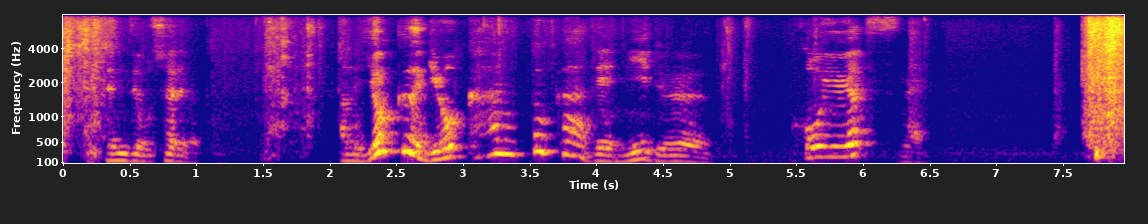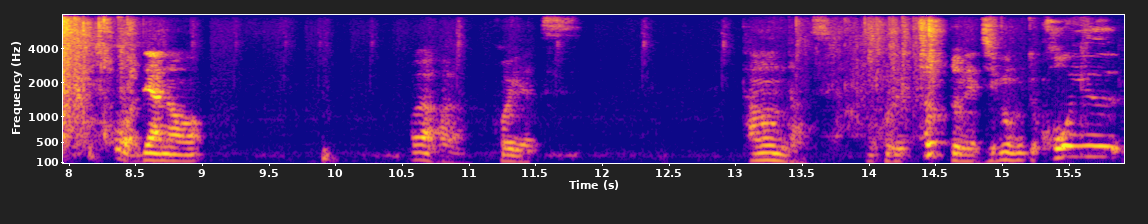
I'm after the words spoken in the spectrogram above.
よくて全然おしゃれだと思う。あのよく旅館とかで見る、こういうやつですね。こうで、あの、ほらほら、こういうやつ。頼んだんですよ。これちょっとね、自分こういう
